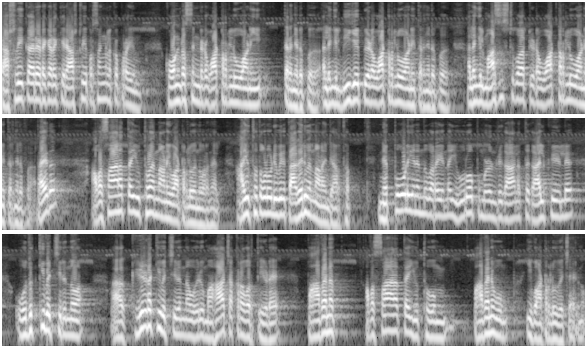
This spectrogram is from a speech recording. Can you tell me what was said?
രാഷ്ട്രീയക്കാർ ഇടയ്ക്കിടയ്ക്ക് രാഷ്ട്രീയ പ്രസംഗങ്ങളൊക്കെ പറയും. കോൺഗ്രസിന്റെ വാട്ടർലൂ ആണ് ഈ തെരഞ്ഞെടുപ്പ്. അല്ലെങ്കിൽ ബി ജെ പിയുടെ വാട്ടർലൂ ആണ് ഈ തെരഞ്ഞെടുപ്പ്. അല്ലെങ്കിൽ മാർക്സിസ്റ്റ് പാർട്ടിയുടെ വാട്ടർലൂ ആണ് ഈ തെരഞ്ഞെടുപ്പ്. അതായത് അവസാനത്തെ യുദ്ധം എന്നാണ് ഈ വാട്ടർലൂ എന്ന് പറഞ്ഞാൽ. ആ യുദ്ധത്തോടുകൂടി ഇവർ തകരുമെന്നാണ് എന്റെ അർത്ഥം. നെപ്പോളിയൻ എന്ന് പറയുന്ന യൂറോപ്പ് മുഴുവൻ ഒരു കാലത്ത് കാൽക്കീഴിൽ ഒതുക്കി വെച്ചിരുന്ന കീഴടക്കി വെച്ചിരുന്ന ഒരു മഹാചക്രവർത്തിയുടെ പതന അവസാനത്തെ യുദ്ധവും പതനവും ഈ വാട്ടർലൂ വെച്ചായിരുന്നു.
